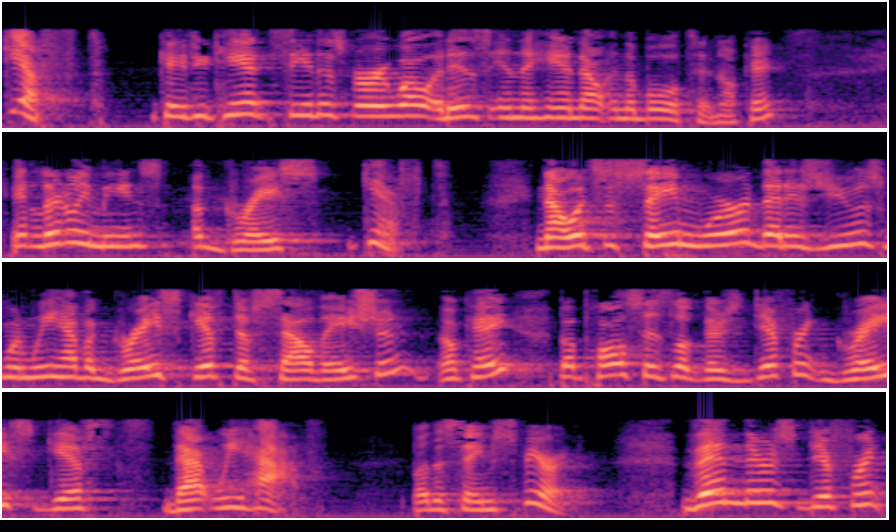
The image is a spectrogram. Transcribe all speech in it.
gift. Okay, if you can't see this very well, it is in the handout in the bulletin. Okay, it literally means a grace gift. Now, it's the same word that is used when we have a grace gift of salvation, okay? But Paul says, look, there's different grace gifts that we have by the same Spirit. Then there's different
